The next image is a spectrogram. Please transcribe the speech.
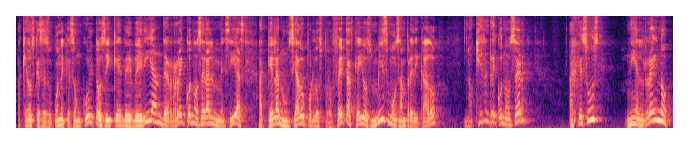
aquellos que se supone que son cultos y que deberían de reconocer al Mesías, aquel anunciado por los profetas que ellos mismos han predicado, no quieren reconocer a Jesús ni el reino,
